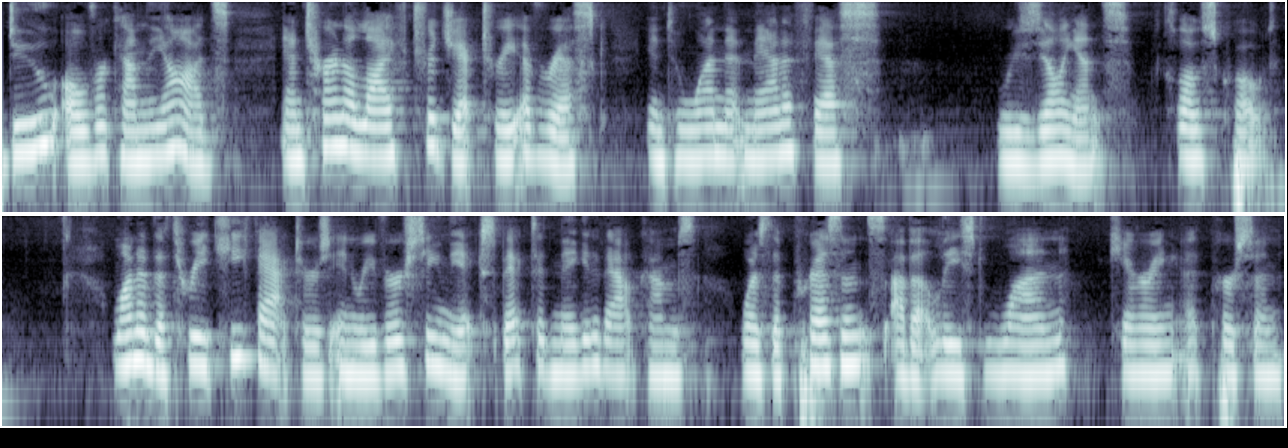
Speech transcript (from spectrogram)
do overcome the odds and turn a life trajectory of risk into one that manifests resilience. Close quote. One of the three key factors in reversing the expected negative outcomes was the presence of at least one caring person.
